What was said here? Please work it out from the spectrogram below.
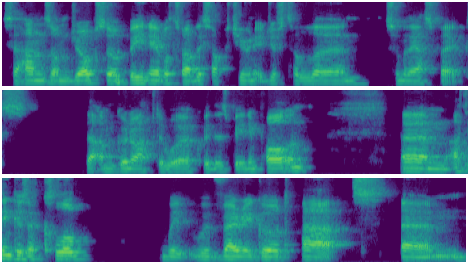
It's a hands-on job, so being able to have this opportunity just to learn some of the aspects that I'm going to have to work with has been important. Um, I think as a club, we, we're very good at um,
